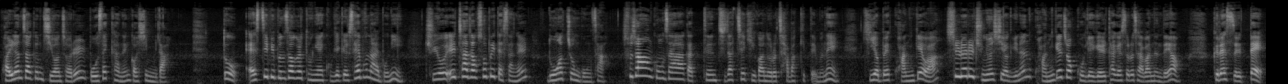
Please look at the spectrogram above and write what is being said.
관련 자금 지원처를 모색하는 것입니다. 또 STP 분석을 통해 고객을 세분화해 보니 주요 1차적 소비 대상을 농어촌공사, 수자원공사 같은 지자체 기관으로 잡았기 때문에 기업의 관계와 신뢰를 중요시 여기는 관계적 고객을 타겟으로 잡았는데요. 그랬을 때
